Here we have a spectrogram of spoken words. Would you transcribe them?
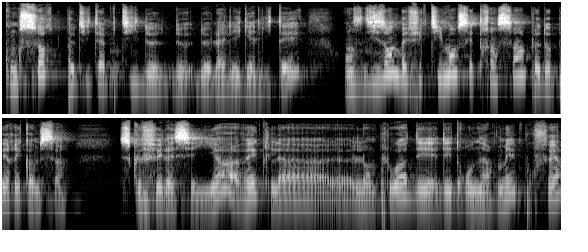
qu'on sorte petit à petit de, de, la légalité en se disant bah, effectivement c'est très simple d'opérer comme ça ce que fait la CIA avec l'emploi des, drones armés pour faire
